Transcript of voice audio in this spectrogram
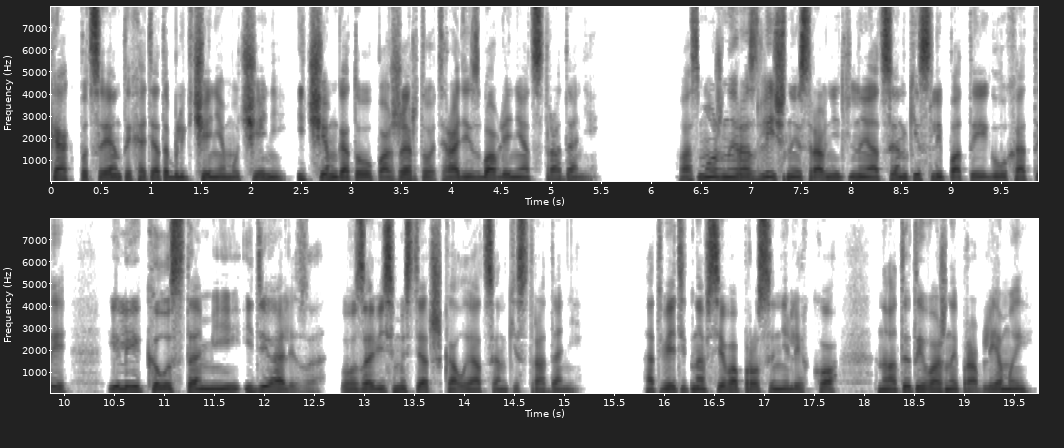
как пациенты хотят облегчения мучений и чем готовы пожертвовать ради избавления от страданий? Возможны различные сравнительные оценки слепоты и глухоты или колостомии и диализа, в зависимости от шкалы оценки страданий. Ответить на все вопросы нелегко, но от этой важной проблемы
